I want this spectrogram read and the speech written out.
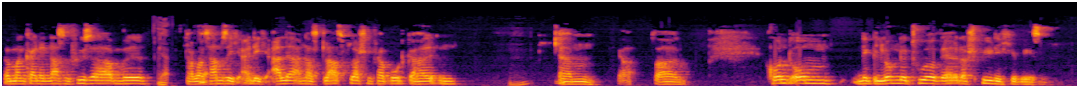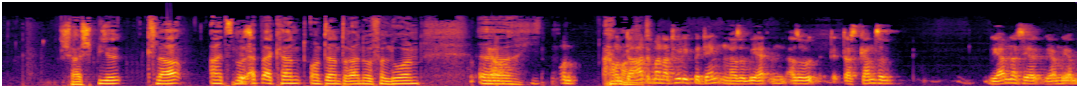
wenn man keine nassen Füße haben will. Ja. Aber es haben sich eigentlich alle an das Glasflaschenverbot gehalten. Mhm. Ähm, ja, war rundum eine gelungene Tour wäre das Spiel nicht gewesen. Scheiß Spiel, klar, 1-0 aberkannt und dann 3-0 verloren. Ja. Äh, und, und da hatte man natürlich Bedenken. Also wir hätten, also das Ganze, wir haben das ja, wir haben ja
